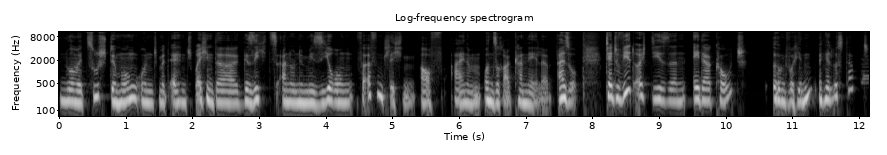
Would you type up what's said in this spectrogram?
nur mit Zustimmung und mit entsprechender Gesichtsanonymisierung veröffentlichen auf einem unserer Kanäle. Also, tätowiert euch diesen ADA-Code irgendwo hin, wenn ihr Lust habt.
